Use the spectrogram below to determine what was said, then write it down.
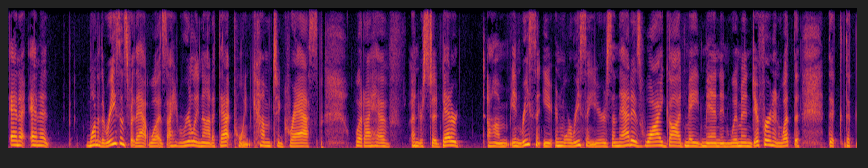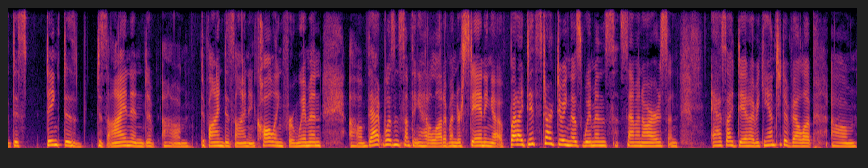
and, and it, one of the reasons for that was I had really not at that point come to grasp what I have understood better um, in recent year, in more recent years, and that is why God made men and women different, and what the the, the distinct design and um, divine design and calling for women. Um, that wasn't something I had a lot of understanding of, but I did start doing those women's seminars and as I did, I began to develop um,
